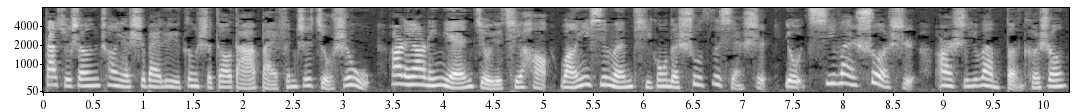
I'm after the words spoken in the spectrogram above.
大学生创业失败率更是高达百分之九十五。二零二零年九月七号，网易新闻提供的数字显示，有七万硕士、二十一万本科生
